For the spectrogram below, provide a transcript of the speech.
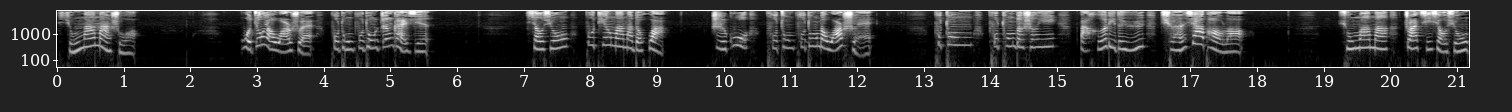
熊妈妈说：“我就要玩水，扑通扑通，真开心。”小熊不听妈妈的话，只顾扑通扑通的玩水，扑通扑通的声音把河里的鱼全吓跑了。熊妈妈抓起小熊，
